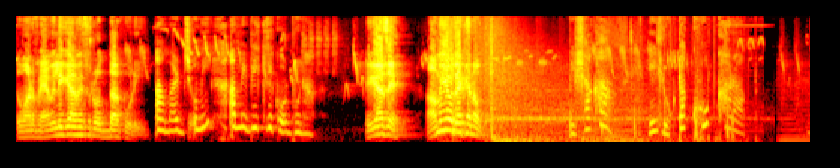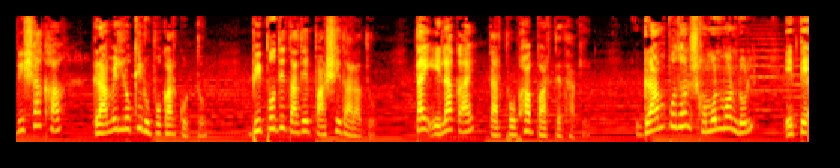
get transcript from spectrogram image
তোমার ফ্যামিলিকে আমি শ্রদ্ধা করি। আমার জমি আমি বিক্রি করব না। ঠিক আছে আমিও দেখে নেব। বিশাখা এই লোকটা খুব খারাপ। বিশাখা গ্রামের লোকের উপকার করত। বিপদে তাদের পাশে দাঁড়াতো। তাই এলাকায় তার প্রভাব বাড়তে থাকে। গ্রাম প্রধান সমন মণ্ডল এতে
